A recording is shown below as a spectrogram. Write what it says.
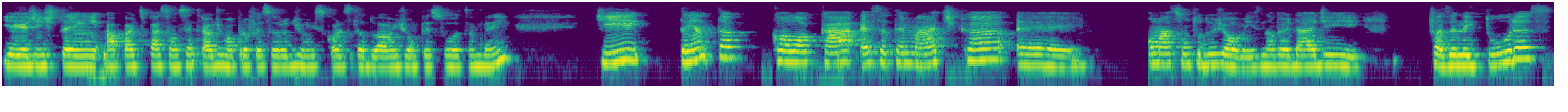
e aí a gente tem a participação central de uma professora de uma escola estadual em João Pessoa também, que tenta colocar essa temática é, como assunto dos jovens. Na verdade, fazer leituras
